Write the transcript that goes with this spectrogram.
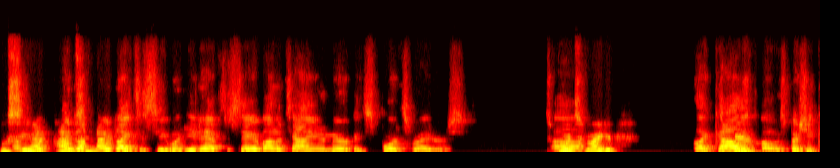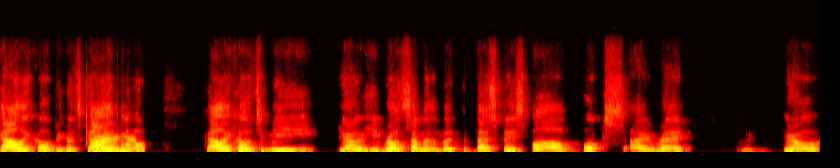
we'll see I mean, what pops I'd, I'd, like to see what you'd have to say about Italian American sports writers. Sports uh, writer? Like Gallico, yeah. especially Gallico, because Gallico, yeah, yeah. Gallico to me, you know, he wrote some of the, the best baseball books I read, you know,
